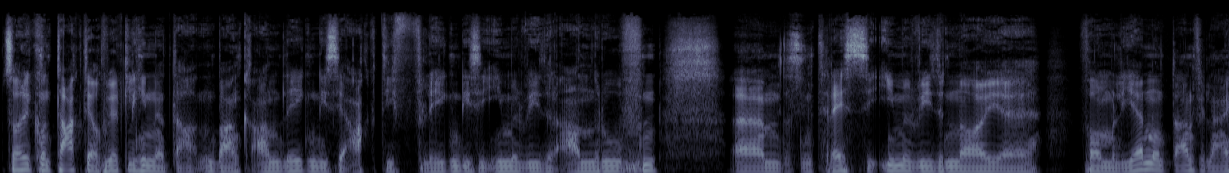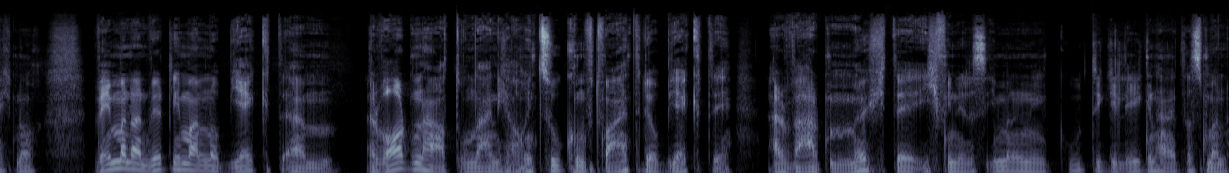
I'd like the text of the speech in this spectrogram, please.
solche Kontakte auch wirklich in der Datenbank anlegen, diese aktiv pflegen, diese immer wieder anrufen, ähm, das Interesse immer wieder neu äh, formulieren und dann vielleicht noch, wenn man dann wirklich mal ein Objekt ähm, erworben hat und eigentlich auch in Zukunft weitere Objekte erwerben möchte, ich finde das immer eine gute Gelegenheit, dass man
